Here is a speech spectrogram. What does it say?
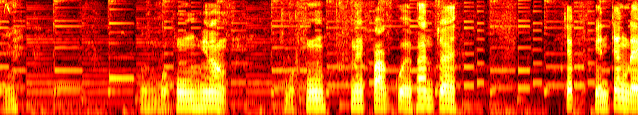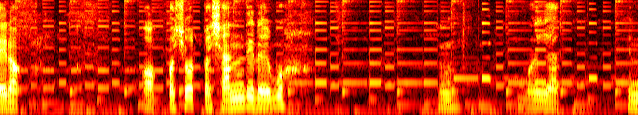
เอ๊ะเบิ่งบักฮุงพี่น้องบักฮุงในปากกล้วยพันใจจักเป็นจังใดดอก ออกประชดประชันที่ใดบุอืมว่าอยากเห็น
